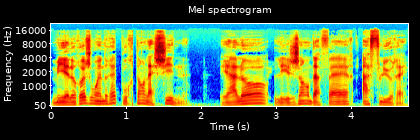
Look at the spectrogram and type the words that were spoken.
mais elle rejoindrait pourtant la Chine. Et alors, les gens d'affaires afflueraient.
